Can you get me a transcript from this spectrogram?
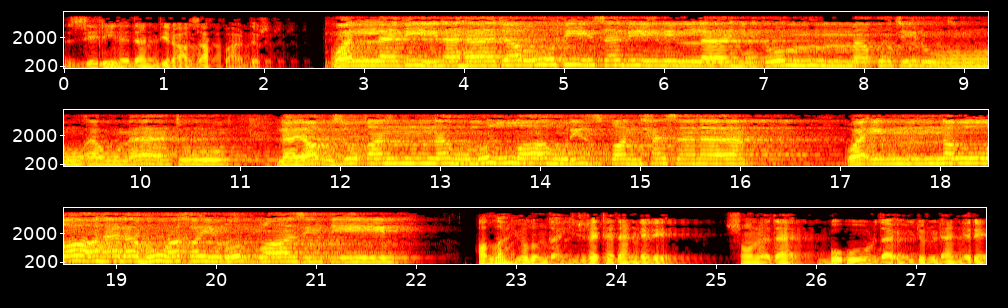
zelil eden bir azap vardır. وَالَّذ۪ينَ هَاجَرُوا ف۪ي سَب۪يلِ اللّٰهِ ثُمَّ قُتِلُوا اَوْ مَاتُوا لَيَرْزُقَنَّهُمُ اللّٰهُ رِزْقًا حَسَنًا وَاِنَّ اللّٰهَ لَهُوَ خَيْرُ الرَّازِقِينَ Allah yolunda hicret edenleri, sonra da bu uğurda öldürülenleri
